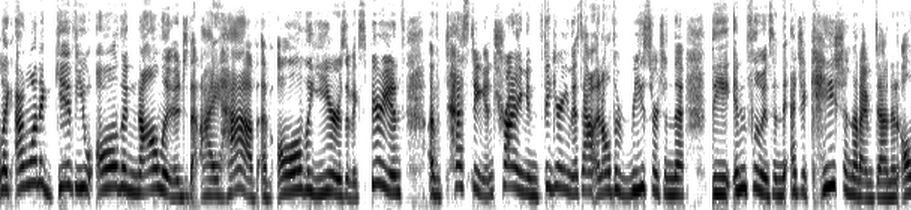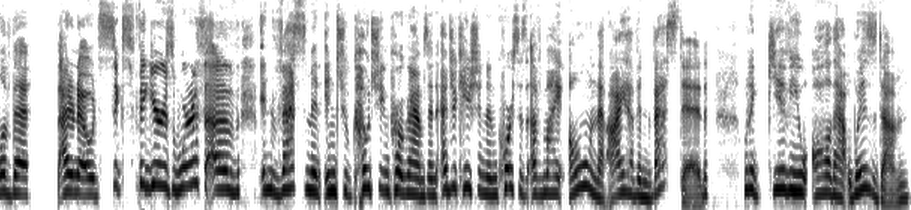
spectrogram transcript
like, I want to give you all the knowledge that I have of all the years of experience of testing and trying and figuring this out and all the research and the, the influence and the education that I've done and all of the I don't know, six figures worth of investment into coaching programs and education and courses of my own that I have invested. I want to give you all that wisdom,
